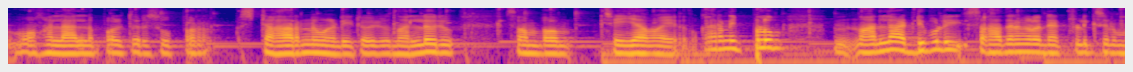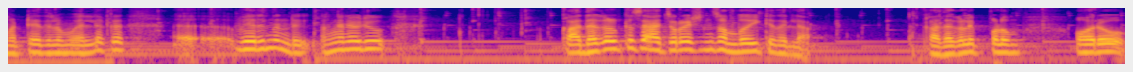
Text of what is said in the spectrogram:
മോഹൻലാലിനെ പോലത്തെ ഒരു സൂപ്പർ സ്റ്റാറിന് വേണ്ടിയിട്ട് ഒരു നല്ലൊരു സംഭവം ചെയ്യാമായിരുന്നു. കാരണം ഇപ്പോഴും നല്ല അടിപൊളി സാധനങ്ങൾ നെറ്റ്ഫ്ലിക്സിലും മറ്റേതിലും എല്ലൊക്കെ വരുന്നുണ്ട്. അങ്ങനെ ഒരു കഥകൾക്ക് സാച്ചുറേഷൻ സംഭവിക്കുന്നില്ല. കഥകൾ ഇപ്പോഴും ഓരോ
